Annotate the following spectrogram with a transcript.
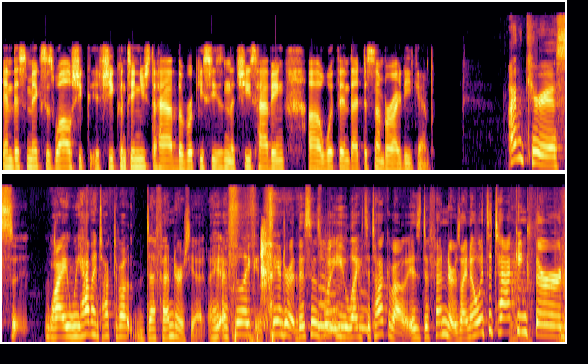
in this mix as well. She, if she continues to have the rookie season that she's having uh, within that December ID camp. I'm curious why we haven't talked about defenders yet. I, I, feel like Sandra, this is what you like to talk about is defenders. I know it's attacking third,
